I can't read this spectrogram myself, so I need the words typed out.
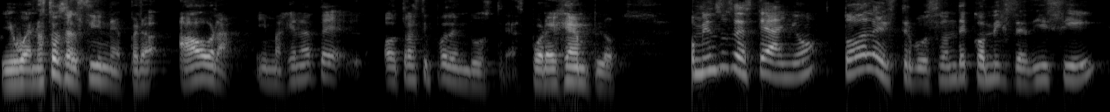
Y bueno, esto es el cine, pero ahora, imagínate otros tipos de industrias. Por ejemplo, a comienzos de este año, toda la distribución de cómics de DC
